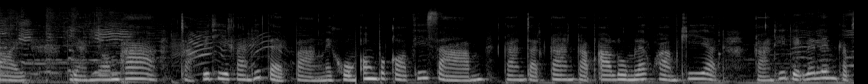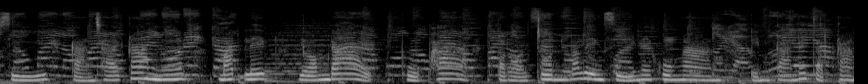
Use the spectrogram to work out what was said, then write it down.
ลาย อย่างย้อมผ้าจากวิธีการที่แตกต่างในโครงองค์ประกอบที่ 3 การจัดการกับอารมณ์และความเครียด การที่เด็กได้เล่นกับสี การใช้กล้ามเนื้อ มัดเล็ก ย้อมได้ ผูกผ้า ตลอดจนละเลงสีในโครงงาน เป็นการได้จัดการ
